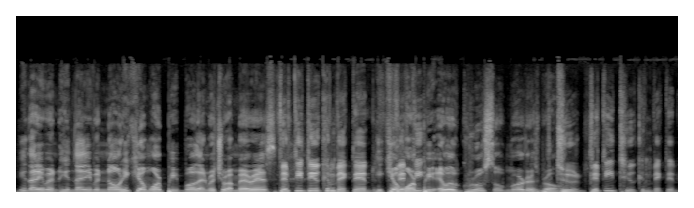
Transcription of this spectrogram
he's not even he's not even known. He killed more people than Richard Ramirez. 52 convicted. He killed more people. It was gruesome murders, bro. Dude, 52 convicted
